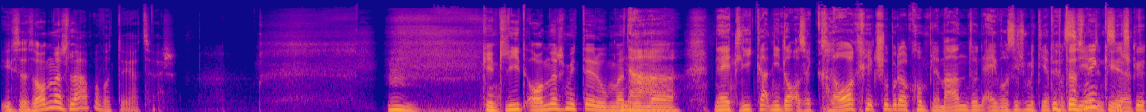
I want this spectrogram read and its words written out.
ist es ein anderes Leben, das du jetzt hast? Hm. Gehen die Leute anders mit dir um? Wenn Nein, immer- nein, die liegt gerade nicht da. Also klar kriegst du überall Komplimente und ey, was ist mit dir Tut das passiert? nicht siehst du-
